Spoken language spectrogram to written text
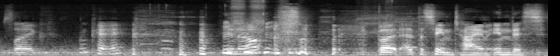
it's like, okay. you know? but at the same time, in this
